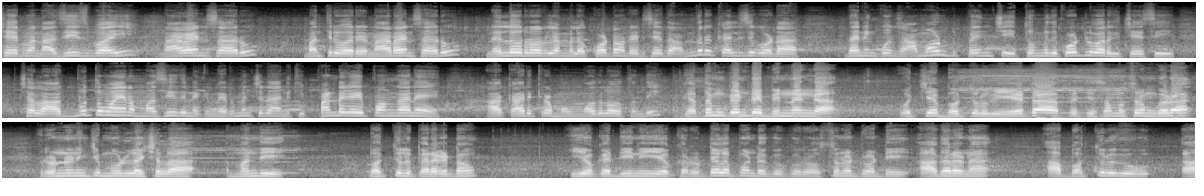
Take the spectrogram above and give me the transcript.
chairman Aziz Bhai Narayana sir మంత్రివర్య Narayana sir Nellore rural MLA Kotamreddy సైతం అందరూ కలిసి కూడా దానికి కొంచెం అమౌంట్ పెంచి తొమ్మిది కోట్ల వరకు చేసి చాలా అద్భుతమైన మసీదుని నిర్మించడానికి పండగ అయిపోగానే ఆ కార్యక్రమం మొదలవుతుంది. గతం కంటే భిన్నంగా వచ్చే భక్తులకు ఏటా ప్రతి సంవత్సరం కూడా రెండు నుంచి మూడు లక్షల మంది భక్తులు పెరగటం ఈ యొక్క దీని యొక్క రొట్టెల పండుగకు వస్తున్నటువంటి ఆదరణ ఆ భక్తులకు ఆ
